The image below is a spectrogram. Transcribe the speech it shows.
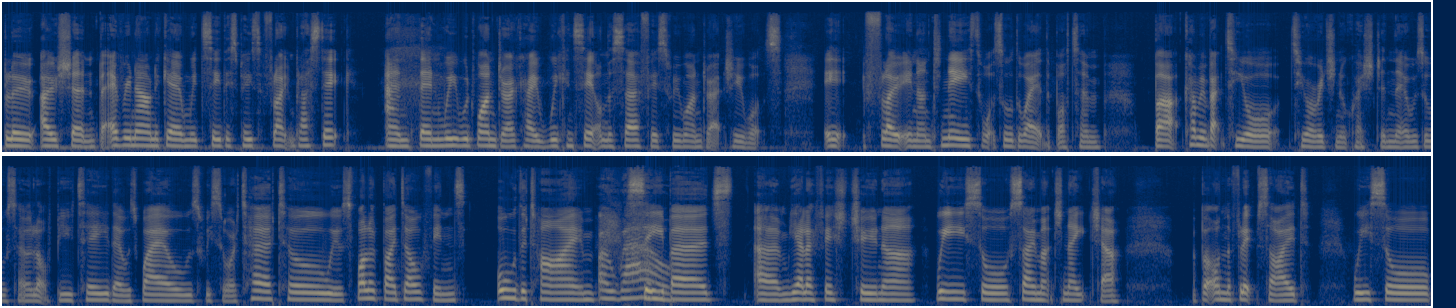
blue ocean. But every now and again, we'd see this piece of floating plastic. And then we would wonder okay, we can see it on the surface. We wonder actually what's it floating underneath, what's all the way at the bottom. But coming back to your to your original question, there was also a lot of beauty. There was whales. We saw a turtle. We was followed by dolphins all the time. Oh, wow. Seabirds, um, yellowfin, tuna. We saw so much nature. But on the flip side, we saw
